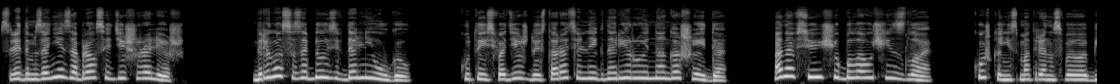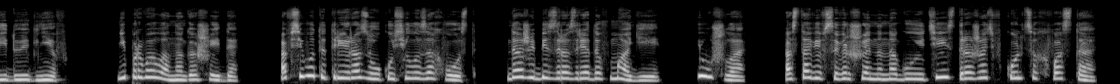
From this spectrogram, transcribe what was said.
Следом за ней забрался Деширалеш. Дреласа забилась в дальний угол, кутаясь в одежду и старательно игнорируя нога Шейда. Она все еще была очень зла. Кошка, несмотря на свою обиду и гнев, не порвала нога Шейда, а всего-то три раза укусила за хвост, даже без разрядов магии, и ушла, оставив совершенно ногую тесть дрожать в кольцах хвоста.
